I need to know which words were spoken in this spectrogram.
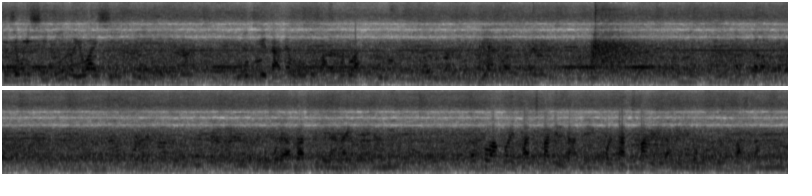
非常に CPU の弱い CPU コンピューターでも動かすことができる。タッチパネルなんでこれタッチパネルだけでロボットを動かしたんです。こ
